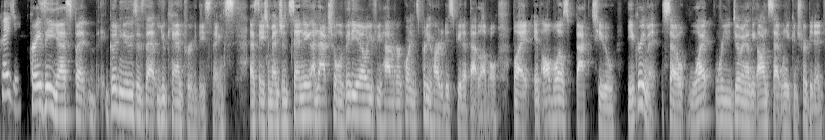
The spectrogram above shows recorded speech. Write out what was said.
Crazy. Crazy, yes, but good news is that you can prove these things. As Stacey mentioned, sending an actual video, if you have a recording, it's pretty hard to dispute at that level. But it all boils back to the agreement. So, what were you doing on the onset when you contributed?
